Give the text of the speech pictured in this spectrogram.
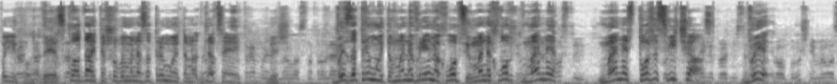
Поїхали. Е, Складайте, що ви мене затримуєте на- для вас не цієї затримуємо, вещі. Ми вас направляємо. Ви затримуєте, в мене время, хлопці, в мене хлоп... в мене, в мене теж свій час. Ви- Ви... правопорушення, ми вас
